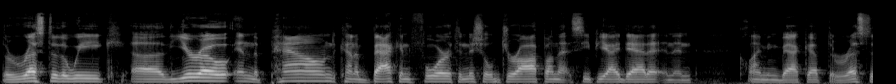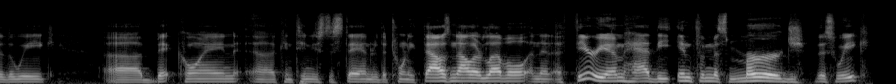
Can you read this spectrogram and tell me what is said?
the rest of the week. Uh, the euro and the pound kind of back and forth. Initial drop on that CPI data, and then climbing back up the rest of the week. Uh, Bitcoin uh, continues to stay under the $20,000 level. And then Ethereum had the infamous merge this week,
